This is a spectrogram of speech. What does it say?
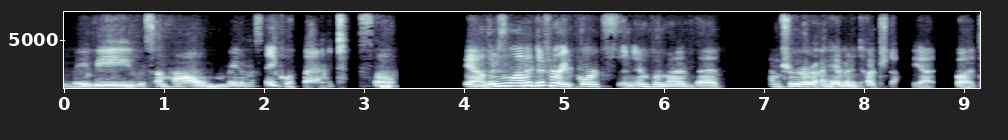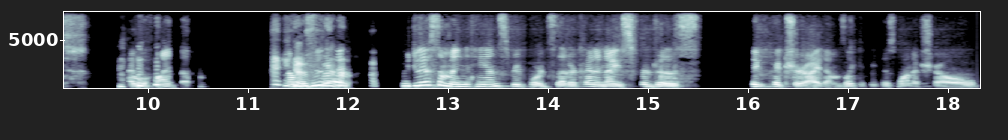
maybe we somehow made a mistake with that so yeah there's a lot of different reports in Impromed that i'm sure i haven't touched on yet but i will find them um, Yes, we, do have, we do have some enhanced reports that are kind of nice for just big picture items like if you just want to show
